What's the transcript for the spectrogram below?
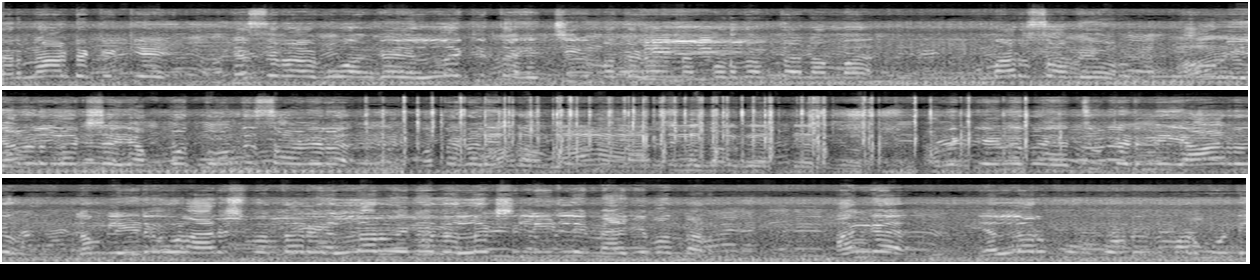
ಕರ್ನಾಟಕಕ್ಕೆ ಹೆಸರಾಗುವಂಗ ಎಲ್ಲಕ್ಕಿಂತ ಹೆಚ್ಚಿಗೆ ಮತಗಳನ್ನು ಪಡೆದಂಥ ನಮ್ಮ ಕುಮಾರಸ್ವಾಮಿ ಅವರು ಅವರು ಎರಡು ಲಕ್ಷ ಎಪ್ಪತ್ತೊಂದು ಸಾವಿರ ಮತಗಳಿಂದ ಅದಕ್ಕೆ ಏನದ, ಹೆಚ್ಚು ಕಡಿಮೆ ಯಾರು ನಮ್ಮ ಲೀಡರ್ಗಳು ಆರಿಸಿ ಬಂದಾರ, ಎಲ್ಲರೂ ಏನದ, ಲಕ್ಷ ಲೀಡ್ಲಿ ಮ್ಯಾಗೆ ಬಂದಾರ. ಹಂಗ ಎಲ್ಲರೂ ಕೂಡ್ಕೊಂಡು ಇದು ಮಾಡ್ಕೊಂಡು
